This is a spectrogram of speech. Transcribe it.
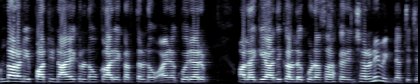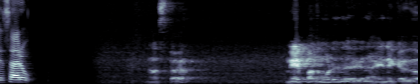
ఉండాలని పార్టీ నాయకులను కార్యకర్తలను ఆయన కోరారు. అలాగే అధికారులు కూడా సహకరించాలని విజ్ఞప్తి చేశారు. నమస్కారం. మే పదమూడు జరిగిన ఎన్నికల్లో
